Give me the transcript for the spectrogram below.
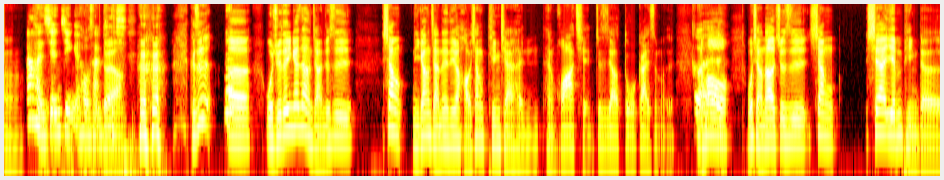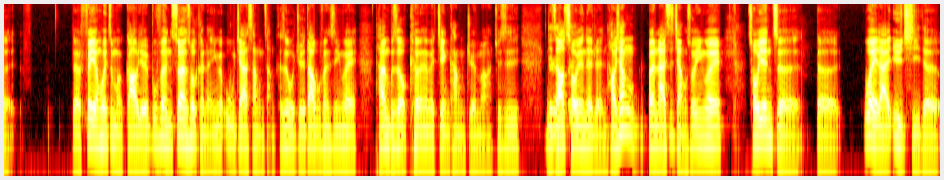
嗯，那很先进诶，后山皮。对 啊，可是 呃，我觉得应该这样讲，就是像你刚刚讲那个地方，好像听起来很很花钱，就是要多盖什么的。然后我想到就是像。现在烟品的的费用会这么高，有一部分虽然说可能因为物价上涨，可是我觉得大部分是因为他们不是有刻那个健康捐嘛，就是你知道抽烟的人好像本来是讲说，因为抽烟者的未来预期的，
